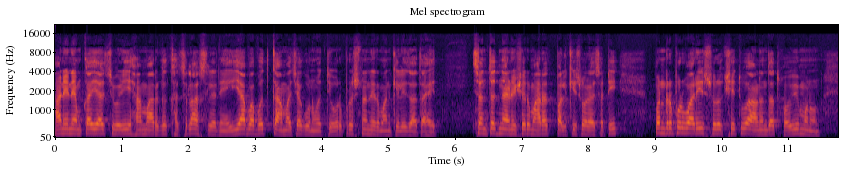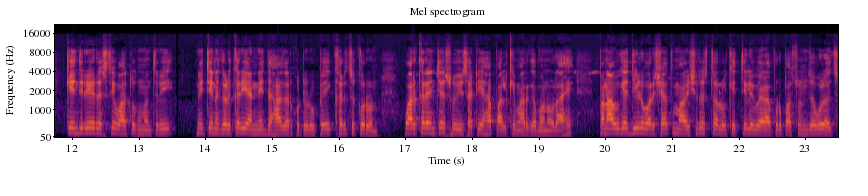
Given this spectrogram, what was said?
आणि नेमका याच वेळी हा मार्ग खचला असल्याने याबाबत कामाच्या गुणवत्तेवर प्रश्न निर्माण केले जात आहेत. संत ज्ञानेश्वर महाराज पालखी सोहळ्यासाठी पंढरपूर वारी सुरक्षित व आनंदात व्हावी म्हणून केंद्रीय रस्ते वाहतूक मंत्री नितीन गडकरी यांनी दहा हजार कोटी रुपये खर्च करून वारकऱ्यांच्या सोयीसाठी हा पालखी मार्ग बनवला आहे. पण अवघ्या दीड वर्षात माळशिरस तालुक्यातील वेळापूरपासून जवळच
